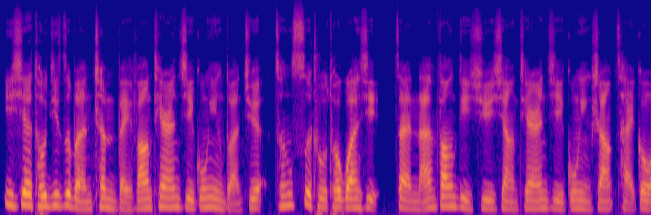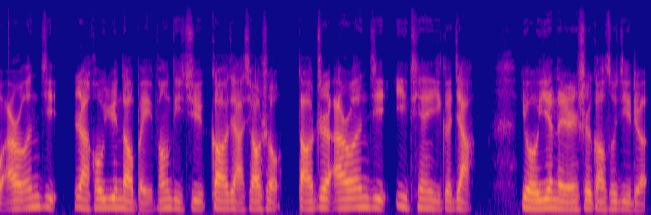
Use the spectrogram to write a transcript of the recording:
一些投机资本趁北方天然气供应短缺，曾四处托关系，在南方地区向天然气供应商采购 LNG，然后运到北方地区高价销售，导致 LNG 一天一个价。有业内人士告诉记者，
